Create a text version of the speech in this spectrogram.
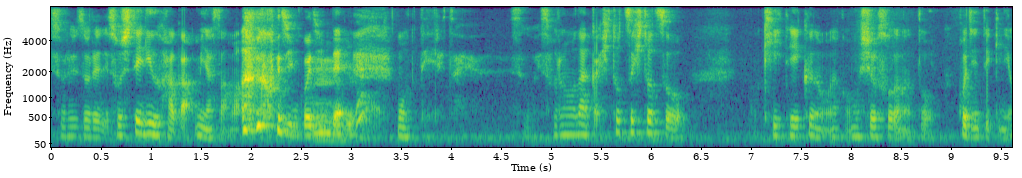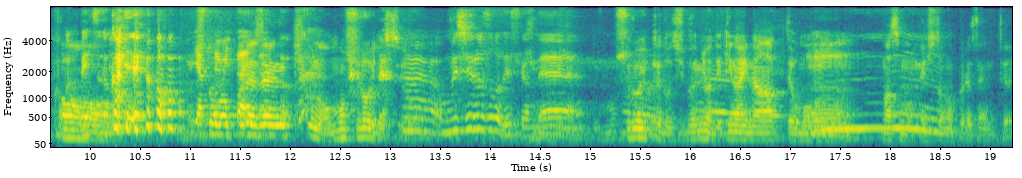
それぞれでそして流派が皆様 個人個人で持っているというすごいそれをなんか一つ一つを聞いていくのもなんか面白そうだなと個人的に別の回でもやってみたいな人のプレゼンと。聞くの面白いですよ。は い面白そうですよね。面白いけど自分にはできないなって思いますもんね、人のプレゼンって。そ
